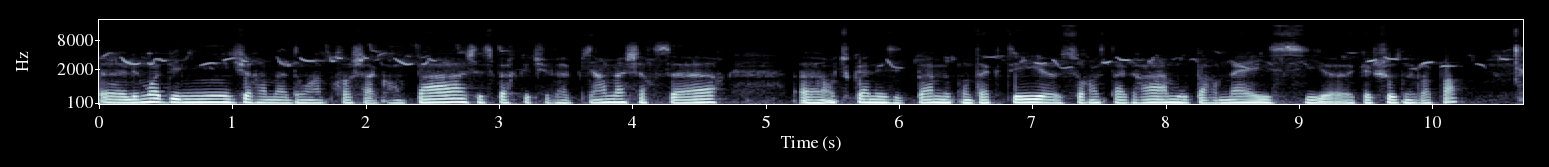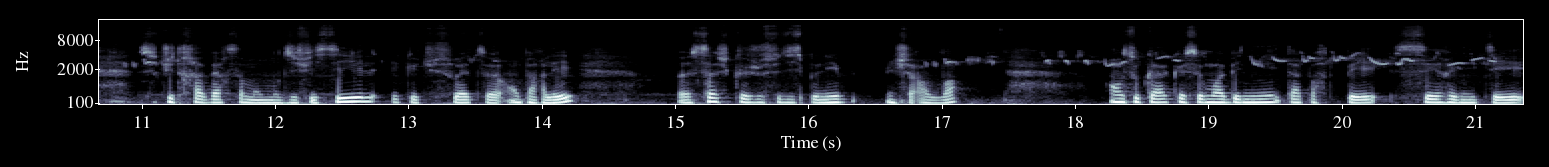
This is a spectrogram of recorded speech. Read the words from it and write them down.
Euh, le mois béni du ramadan approche à grands pas. J'espère que tu vas bien, ma chère sœur. Euh, en tout cas, n'hésite pas à me contacter euh, sur Instagram ou par mail si quelque chose ne va pas. Si tu traverses un moment difficile et que tu souhaites en parler, sache que je suis disponible, Inch'Allah. En tout cas, que ce mois béni t'apporte paix, sérénité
